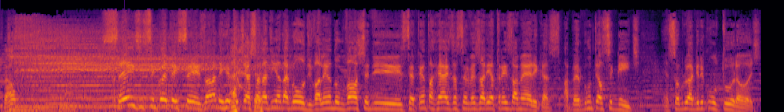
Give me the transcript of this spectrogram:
Então... 6 e 56 hora de repetir a charadinha da Gold, valendo um voucher de 70 reais da cervejaria Três Américas. A pergunta é o seguinte: é sobre agricultura hoje.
